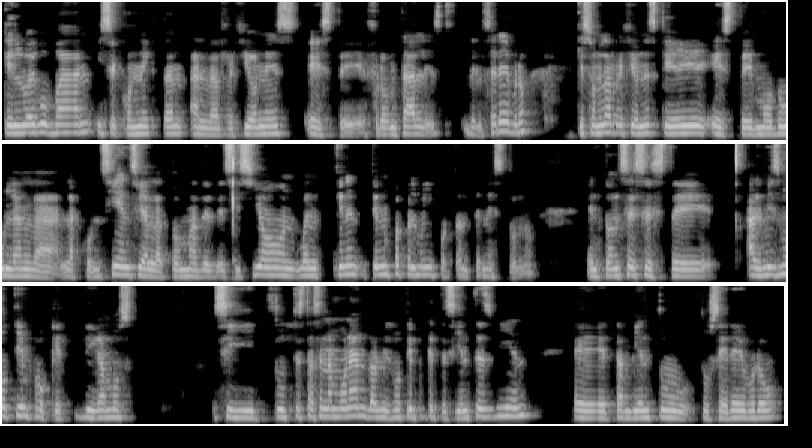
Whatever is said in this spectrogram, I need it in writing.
que luego van y se conectan a las regiones este, frontales del cerebro que son las regiones que este, modulan la, la conciencia, la toma de decisión. Bueno, tienen, tienen un papel muy importante en esto, ¿no? Entonces, este, al mismo tiempo que, digamos, si tú te estás enamorando, al mismo tiempo que te sientes bien, eh, también tu, tu cerebro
